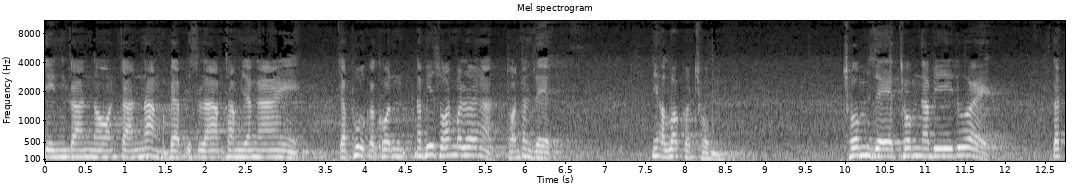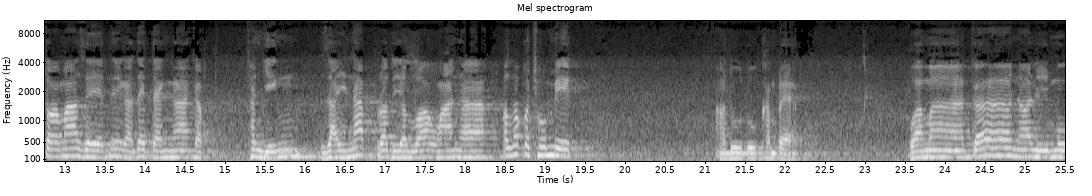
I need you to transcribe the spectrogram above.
กินการนอนการนั่งแบบอิสลามทำยังไง จะพูดกับคนนบีสอนมาเลยอะถอนท่านเซดนี่อัลลอฮ์ก็ชม ชมเซดชมนบีด้วย แล้วต่อมาเซดนี่ก็ได้แต่งงานกับท่านหญิงไซนับรดิยัลลอฮวานฮาอัลลอฮ์ก็ชมอีกเอาดูดูคำแปล ว่ามาคานาลิมุ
